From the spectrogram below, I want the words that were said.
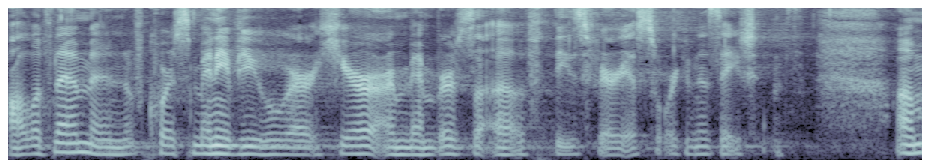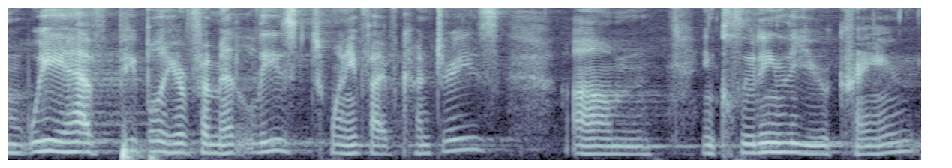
all of them. And of course, many of you who are here are members of these various organizations. Um, we have people here from at least 25 countries, um, including the Ukraine,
